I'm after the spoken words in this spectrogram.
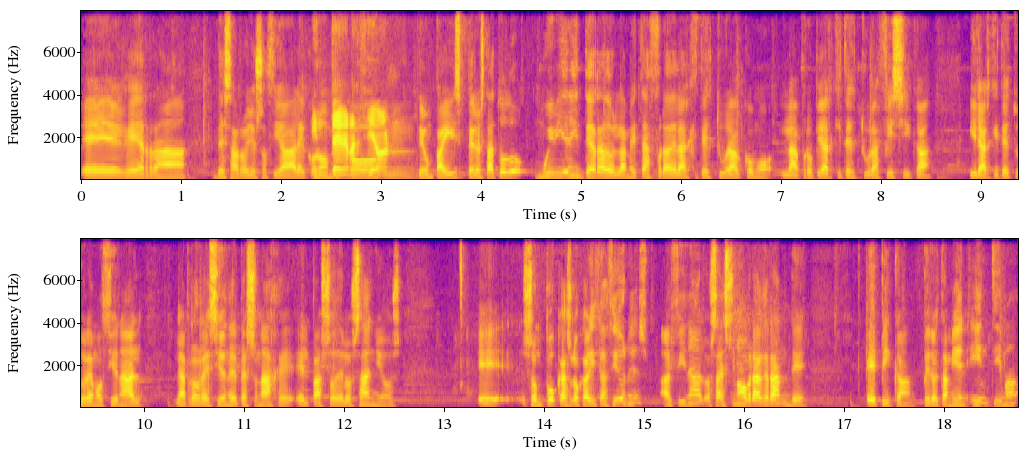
eh, guerra, desarrollo social, económico Integración. de un país, pero está todo muy bien integrado en la metáfora de la arquitectura como la propia arquitectura física y la arquitectura emocional, la progresión del personaje, el paso de los años, eh, son pocas localizaciones al final, o sea, es una obra grande, épica, pero también íntima,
